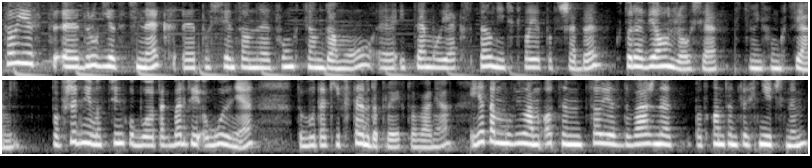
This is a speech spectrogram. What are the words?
To jest e, drugi odcinek e, poświęcony funkcjom domu e, i temu, jak spełnić Twoje potrzeby, które wiążą się z tymi funkcjami. W poprzednim odcinku było tak bardziej ogólnie, to był taki wstęp do projektowania. Ja tam mówiłam o tym, co jest ważne pod kątem technicznym,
